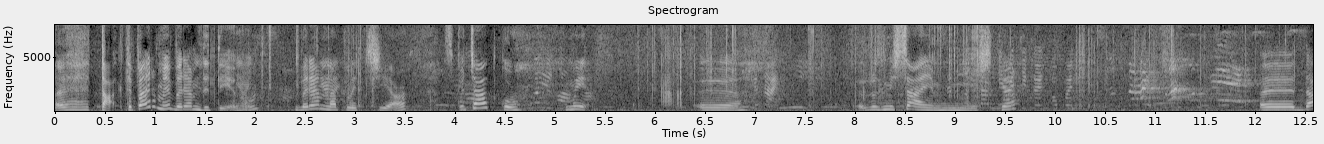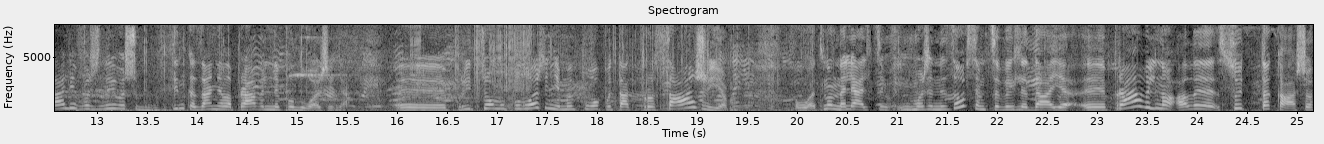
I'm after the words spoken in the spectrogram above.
Е, так, тепер ми беремо дитину, беремо на плече. Спочатку ми е, розміщаємо ніжки. Е, Далі важливо, щоб дитинка зайняла правильне положення. При цьому положенні ми попу так просаджуємо. От, ну, на ляльці може не зовсім це виглядає е, правильно, але суть така, що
